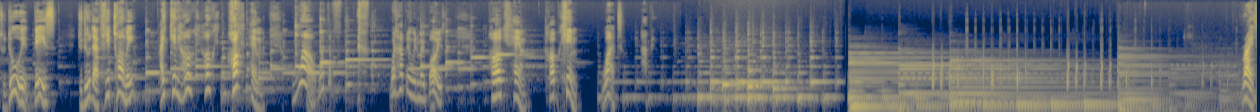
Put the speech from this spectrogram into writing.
to do it this to do that he told me i can hug hug hug him. Wow what the f- what happened with my boys? Hug him hug him. What happened right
